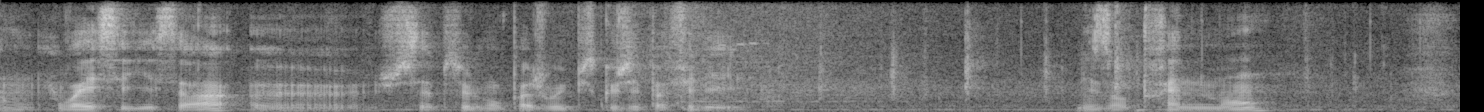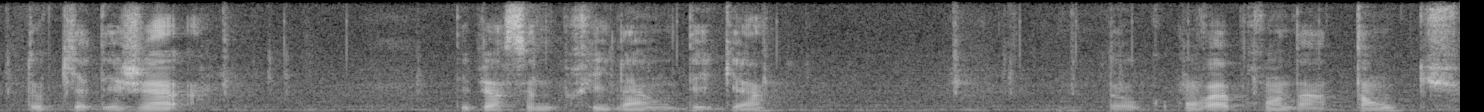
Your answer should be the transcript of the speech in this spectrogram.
On, va essayer ça. Euh, je sais absolument pas jouer puisque j'ai pas fait les, les entraînements. Donc il y a déjà des personnes prises là en dégâts. Donc on va prendre un tank.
